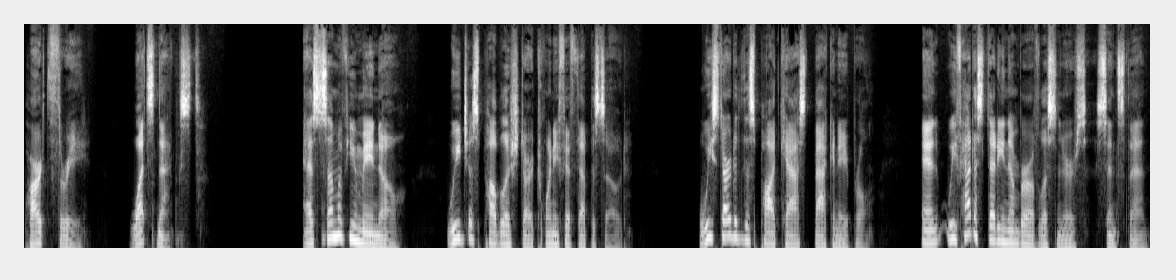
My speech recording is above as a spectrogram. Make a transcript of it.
Part 3 What's Next? As some of you may know, we just published our 25th episode. We started this podcast back in April, and we've had a steady number of listeners since then.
